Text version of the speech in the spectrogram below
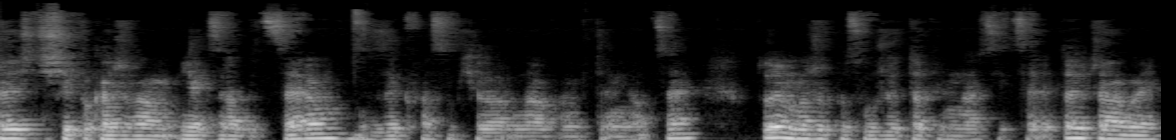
Cześć, dzisiaj pokażę Wam jak zrobić serum z kwasem hialuronowym witaminą C, który może posłużyć do pielęgnacji cery dojrzałej,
